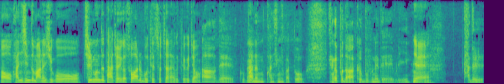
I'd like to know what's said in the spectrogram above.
어, 관심도 많으시고, 질문도 다 저희가 소화를 못했었잖아요, 그때, 그죠? 아, 네. 그 많은 관심과 또 생각보다 그 부분에 대해 우리 예. 다들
